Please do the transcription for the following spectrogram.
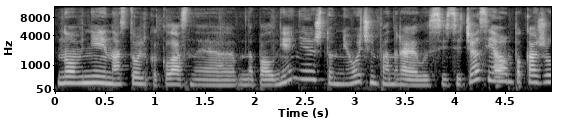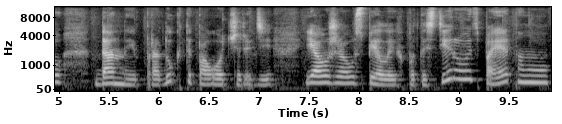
но в ней настолько классное наполнение, что мне очень понравилось. И сейчас я вам покажу данные продукты по очереди. Я уже успела их потестировать, поэтому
